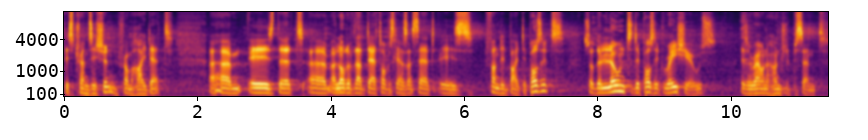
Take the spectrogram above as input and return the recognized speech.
this transition from high debt um, is that um, a lot of that debt, obviously, as I said, is funded by deposits. So the loan to deposit ratios is around 100%.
